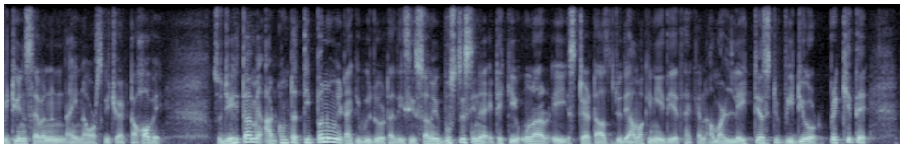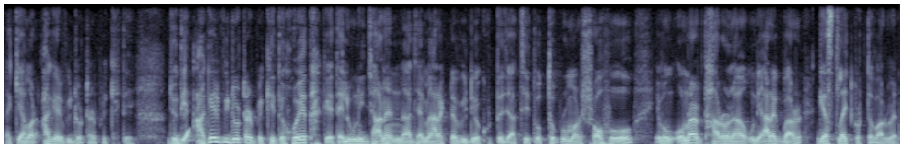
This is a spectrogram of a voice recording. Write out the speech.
Between seven and nine hours কিছু একটা হবে। সো যেহেতু আমি আট ঘণ্টা তিপ্পান্ন মিনিট আগে ভিডিওটা দিছি সো আমি বুঝতেছি না এটা কি ওনার এই স্ট্যাটাস যদি আমাকে নিয়ে দিয়ে থাকেন আমার লেটেস্ট ভিডিওর প্রেক্ষিতে, নাকি আমার আগের ভিডিওটার প্রেক্ষিতে। যদি আগের ভিডিওটার প্রেক্ষিতে হয়ে থাকে, তাহলে উনি জানেন না যে আমি আরেকটা ভিডিও করতে যাচ্ছি, তথ্য প্রমাণ সহ, এবং ওনার ধারণা উনি আরেকবার গ্যাসলাইট করতে পারবেন।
